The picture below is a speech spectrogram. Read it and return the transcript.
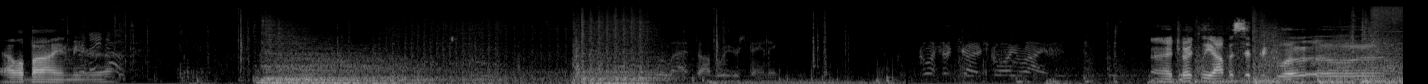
Alibi and Mira. last operator standing. Uh, directly opposite the glow. Uh,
